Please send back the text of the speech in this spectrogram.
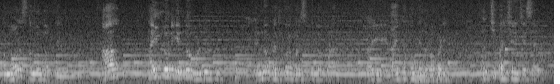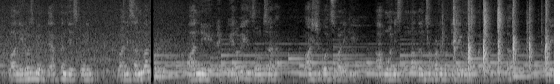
ఒక మూల స్తంభంగా ఉంది ఆ టైంలోని ఎన్నో ఒడిదుడుకులు ఎన్నో ప్రతికూల పరిస్థితుల్లో కూడా మరి నాయకత్వం కింద లోబడి మంచి పరిచయం చేశారు. వారిని ఈరోజు మేము జ్ఞాపకం చేసుకొని వారిని సన్మానించుకొని వారిని రేపు ఇరవై ఐదు సంవత్సరాల వార్షికోత్సవానికి ఆహ్వానిస్తున్న అందరం చప్పట్లు కొట్టి దేవుని మరి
